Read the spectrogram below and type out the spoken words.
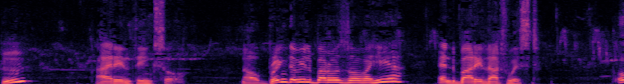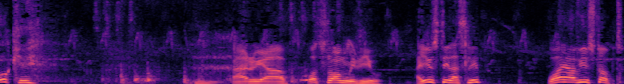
Hmm? I didn't think so. Now bring the wheelbarrows over here and bury that waste. Okay. Hurry up. What's wrong with you? Are you still asleep? Why have you stopped?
